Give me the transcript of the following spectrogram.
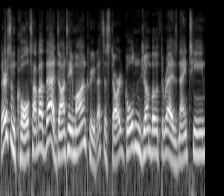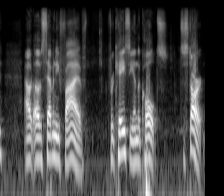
There's some Colts. How about that? Donte Moncrief. That's a start. Golden Jumbo Threads. 19 out of 75 for Casey and the Colts. A start.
